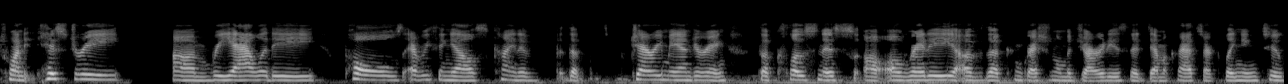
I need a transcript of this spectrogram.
20 history, um, reality, polls, everything else, kind of the gerrymandering, the closeness uh, already of the congressional majorities that Democrats are clinging to,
